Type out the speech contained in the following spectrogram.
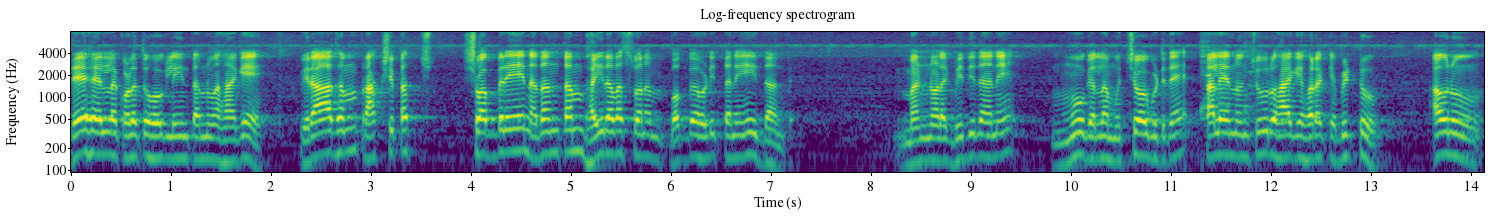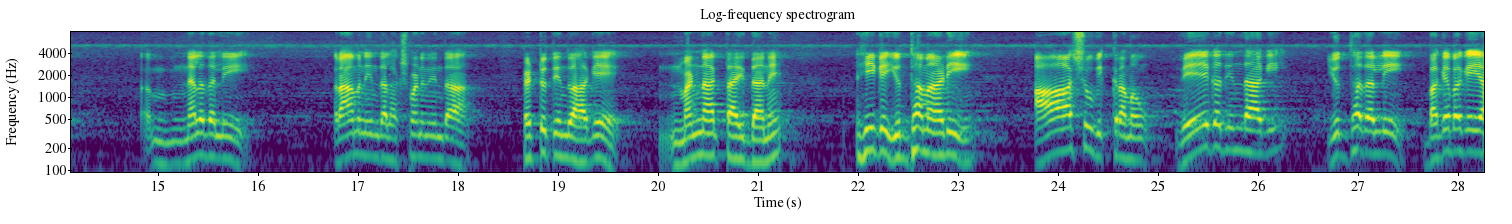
ದೇಹ ಎಲ್ಲ ಕೊಳೆತು ಹೋಗಲಿ ಅಂತನ್ನುವ ಹಾಗೆ ವಿರಾಧಂ ಪ್ರಾಕ್ಷಿಪತ್ ಶ್ವಬ್ರೇ ನದಂತಂ ಭೈರವಸ್ವನಂ. ಬೊಬ್ಬೆ ಹೊಡಿತಾನೇ ಇದ್ದಂತೆ. ಮಣ್ಣೊಳಗೆ ಬಿದ್ದಿದ್ದಾನೆ, ಮೂಗೆಲ್ಲ ಮುಚ್ಚೋಗ್ಬಿಟ್ಟಿದೆ ತಲೆಯನ್ನೊಂಚೂರು ಹಾಗೆ ಹೊರಕ್ಕೆ ಬಿಟ್ಟು ಅವನು ನೆಲದಲ್ಲಿ ರಾಮನಿಂದ ಲಕ್ಷ್ಮಣನಿಂದ ಪೆಟ್ಟು ತಿಂದು ಹಾಗೆ ಮಣ್ಣಾಗ್ತಾ ಇದ್ದಾನೆ. ಹೀಗೆ ಯುದ್ಧ ಮಾಡಿ ಆಶು ವಿಕ್ರಮವು ವೇಗದಿಂದಾಗಿ ಯುದ್ಧದಲ್ಲಿ ಬಗೆ ಬಗೆಯ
